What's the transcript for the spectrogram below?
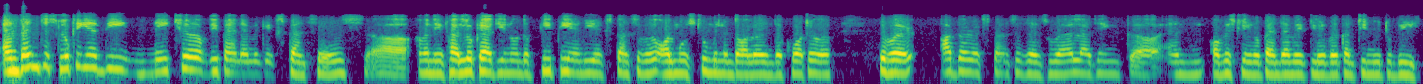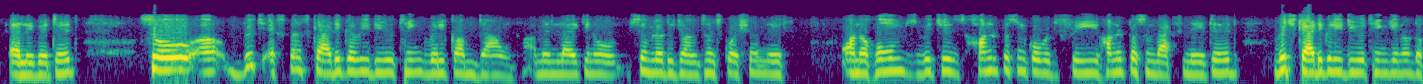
And then just looking at the nature of the pandemic expenses, uh I mean if I look at you know the PPE expenses were almost 2 million dollars in the quarter. There were other expenses as well, I think, and obviously, you know pandemic labor continued to be elevated. So, which expense category do you think will come down? I mean, like, you know, similar to Jonathan's question, if on a homes which is 100% COVID-free, 100% vaccinated, which category do you think you know, the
